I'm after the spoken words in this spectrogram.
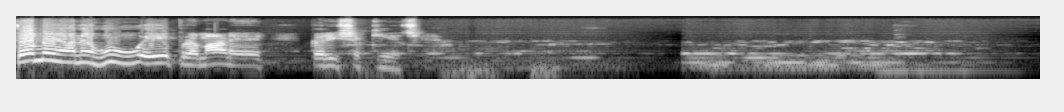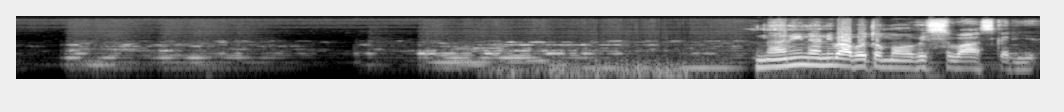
તમે અને હું એ પ્રમાણે કરી શકીએ છીએ. નાની નાની બાબતોમાં વિશ્વાસ કરીએ.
